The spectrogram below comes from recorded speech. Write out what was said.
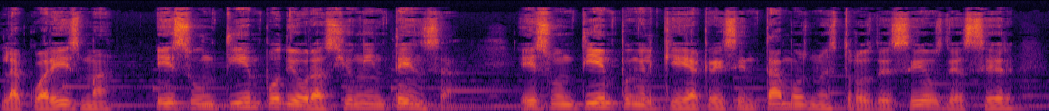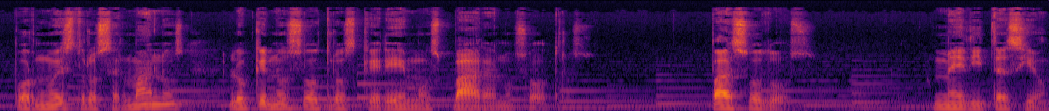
La cuaresma es un tiempo de oración intensa, es un tiempo en el que acrecentamos nuestros deseos de hacer por nuestros hermanos lo que nosotros queremos para nosotros. Paso 2 Meditación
